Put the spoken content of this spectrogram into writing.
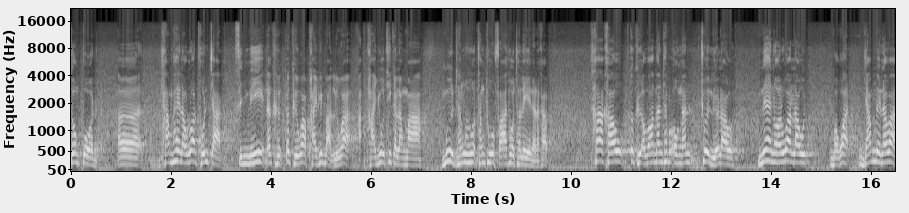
ทรงโปรดเอ่อทำให้เรารอดพ้นจากสิ่งนี้นะคือก็คือว่าภัยพิบัติหรือว่าพายุที่กำลังมามืดทั้งทั้งทั่วฟ้าทั่วทะเลเนยนะครับ ถ้าเขาก็คืออัลลอฮ์นั้นถ้าพระองค์นั้นช่วยเหลือเรา แน่นอนว่าเรา บอกว่าย้ำเลยนะว่า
